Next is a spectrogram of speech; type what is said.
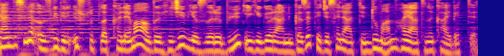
Kendisine özgü bir üslupla kaleme aldığı hiciv yazıları büyük ilgi gören gazeteci Selahattin Duman hayatını kaybetti.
